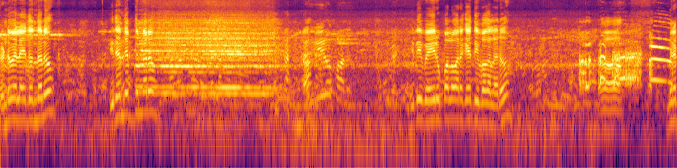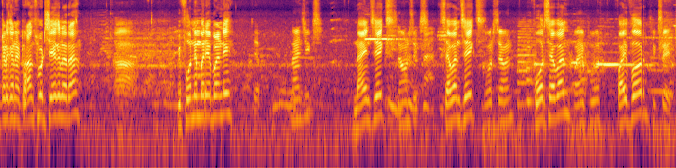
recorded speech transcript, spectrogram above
రెండు వేల ఐదు వందలు. ఇది ఎంత చెప్తున్నారు? ఇది వెయ్యి రూపాయల వరకు అయితే ఇవ్వగలరు. ఆ, మీరు ఎక్కడికైనా ట్రాన్స్పోర్ట్ చేయగలరా? మీ ఫోన్ నెంబర్ చెప్పండి. Nine six nine six seven six seven six four seven four seven five four five four six eight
